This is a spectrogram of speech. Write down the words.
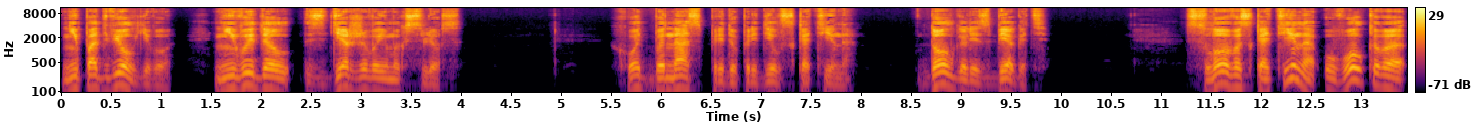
не подвел его, не выдал сдерживаемых слез. Хоть бы нас предупредил скотина. Долго ли сбегать? Слово «скотина» у Волкова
